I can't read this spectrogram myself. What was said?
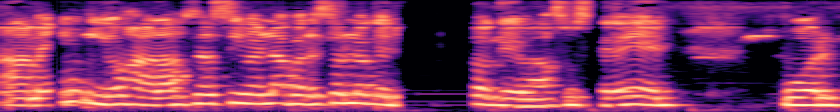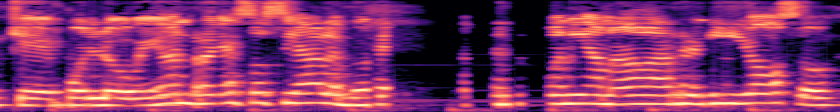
amén, y ojalá sea así, ¿verdad? Pero eso es lo que yo que va a suceder, porque pues lo veo en redes sociales, porque no ponía nada religioso,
